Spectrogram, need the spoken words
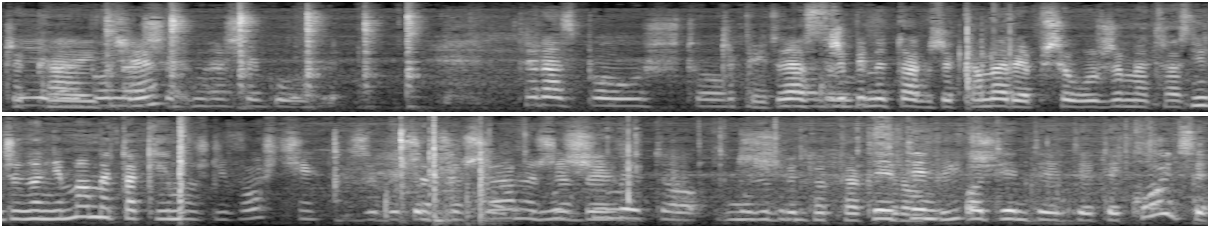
Czekajcie. I albo nasze, nasze głowy. Teraz połóż to. Czekaj, teraz zrobimy tak, że kamerę przełożymy teraz. Nie, no nie mamy takiej możliwości, żeby przepraszamy, żeby- musimy to, musimy to tak te, ten, zrobić. o ten, te, te, te końce,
